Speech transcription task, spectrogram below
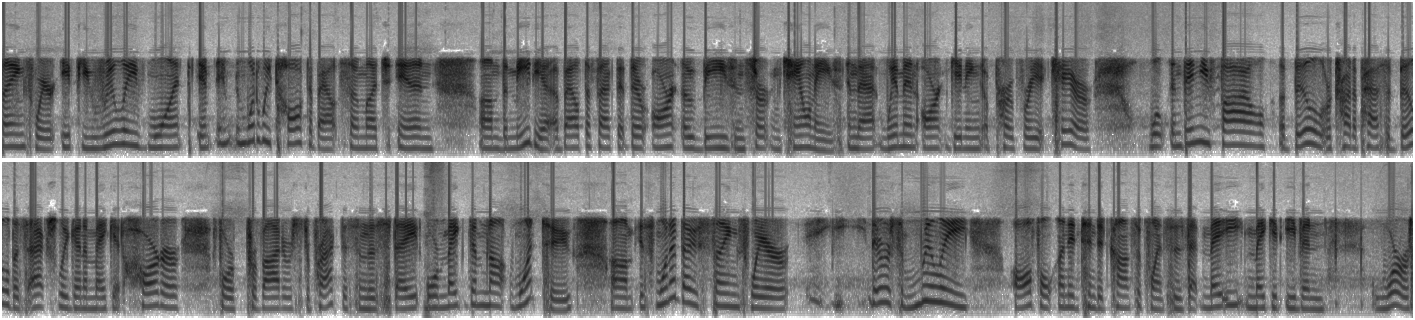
things where if you really want, and, and what do we talk about so much in um, the media about the fact that there aren't OBs in certain counties and that women aren't getting appropriate care? Well, and then you file a bill or try to pass a bill that's actually going to make it harder for providers to practice in the state or make them not want to. Um, it's one of those things where there are some really awful unintended consequences that may make it even worse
